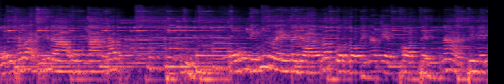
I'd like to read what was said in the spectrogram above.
องค์พระราชธิดาองค์การครับ องค์หญิงเรตยารับบทโดยนางเอกพรเพ็ญนาถพินิจ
